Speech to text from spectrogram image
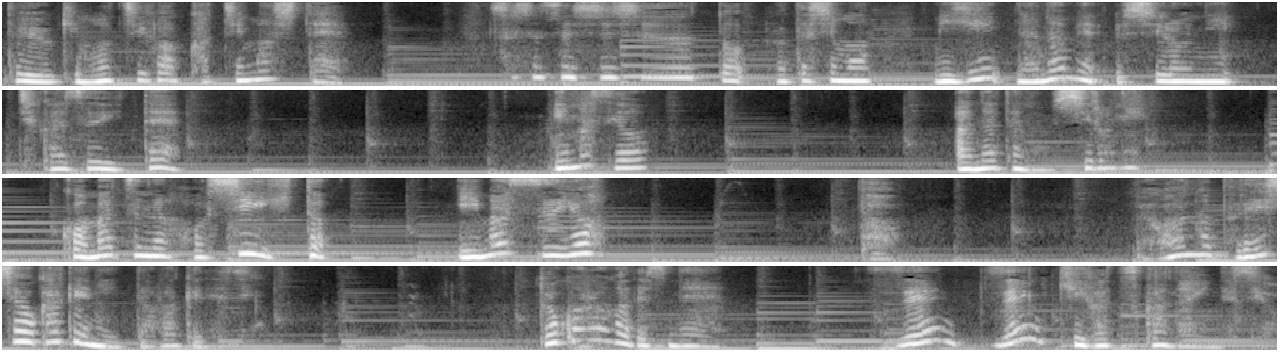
という気持ちが勝ちましてスススススーと私も右斜め後ろに近づいていますよ。あなたの後ろに小松菜欲しい人いますよ。と無言のプレッシャーをかけに行ったわけですよ。ところがですね全然気がつかないんですよ。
